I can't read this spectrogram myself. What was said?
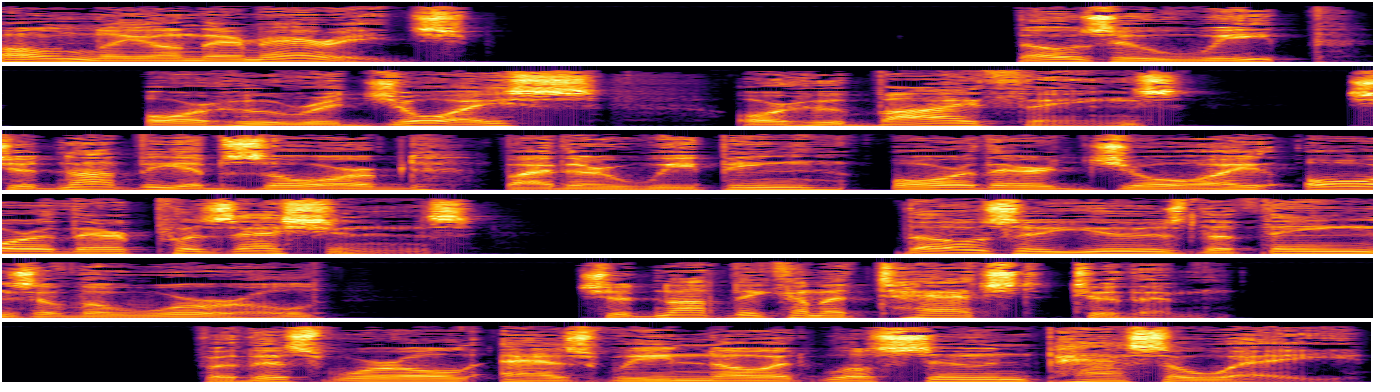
only on their marriage. Those who weep, or who rejoice, or who buy things, should not be absorbed by their weeping, or their joy, or their possessions. Those who use the things of the world should not become attached to them, for this world as we know it will soon pass away.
